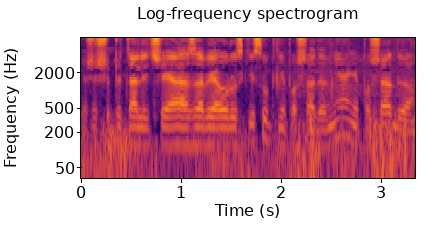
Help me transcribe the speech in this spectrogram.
Jeszcze się pytali, czy ja za białoruski słup nie poszedłem. Nie, nie poszedłem.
